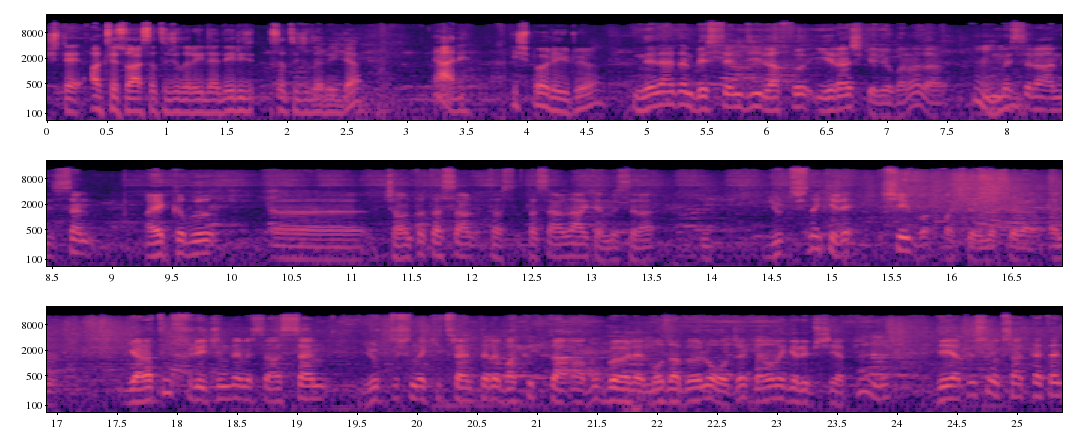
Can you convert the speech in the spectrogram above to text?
işte aksesuar satıcılarıyla, deri satıcılarıyla. Yani iş böyle yürüyor. Nelerden beslendiği lafı iğrenç geliyor bana da. Hmm. Bu mesela hani sen ayakkabı, e, çanta tasar, tas- tasarlarken mesela yurt dışındaki re- şey ba- bakıyorum mesela hani yaratım sürecinde mesela sen yurt dışındaki trendlere bakıp da Aa, bu böyle moda böyle olacak ben ona göre bir şey yapayım mı? diye yapıyorsun. Yoksa hakikaten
